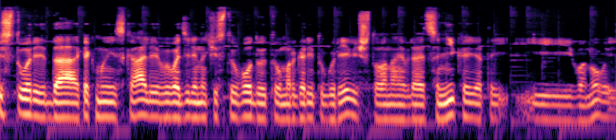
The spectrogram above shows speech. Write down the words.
истории, да, как мы искали, выводили на чистую воду эту Маргариту Гуревич, что она является Никой этой и Ивановой,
